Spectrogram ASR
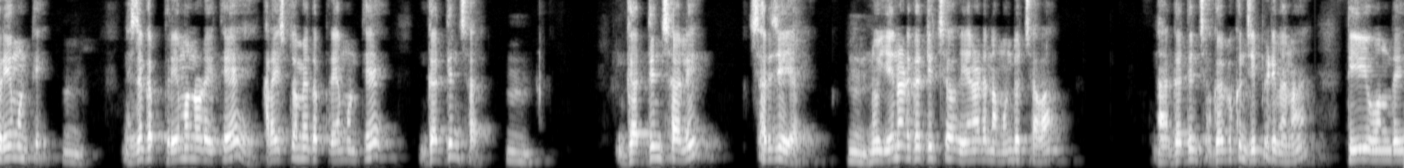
ప్రేమ ఉంటే నిజంగా ప్రేమ ఉన్నోడైతే క్రైస్తవ మీద ప్రేమ ఉంటే గద్దించాలి. గద్దించాలి సరిచేయాలి. నువ్వు ఏనాడు గద్దించావు ఏనాడు నా ముందు వచ్చావా? నా గద్దించావు గబుక్కుని చెప్పేయడమేనా టీవీ ఉంది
